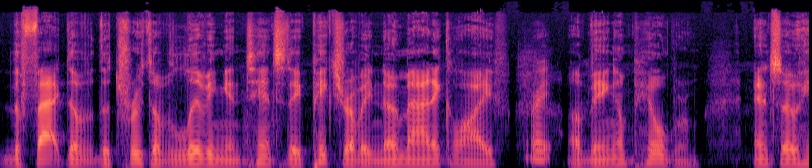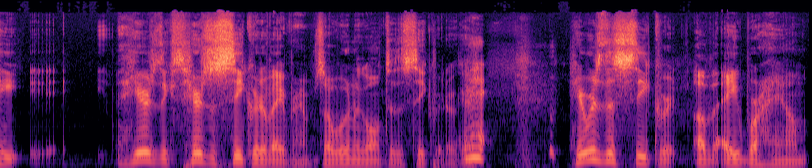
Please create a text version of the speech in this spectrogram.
the fact of the truth of living in tents is a picture of a nomadic life, Right. of being a pilgrim. And so he here's the here's the secret of Abraham. So we're going to go into the secret, okay? Here is the secret of Abraham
